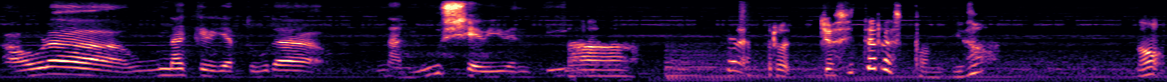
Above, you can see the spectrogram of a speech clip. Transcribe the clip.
Ahora una criatura, una luche vive en ti. Ah, pero yo sí te he respondido. No,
